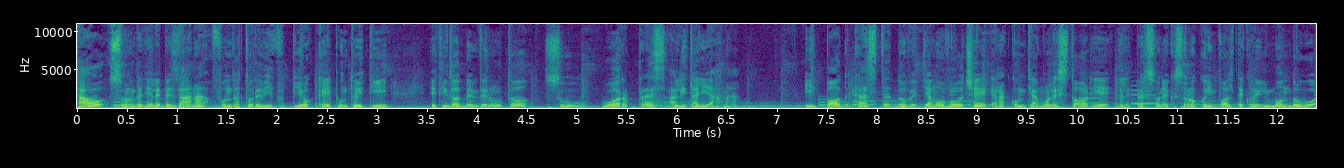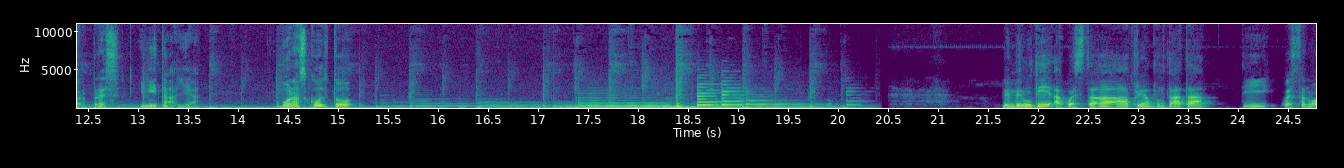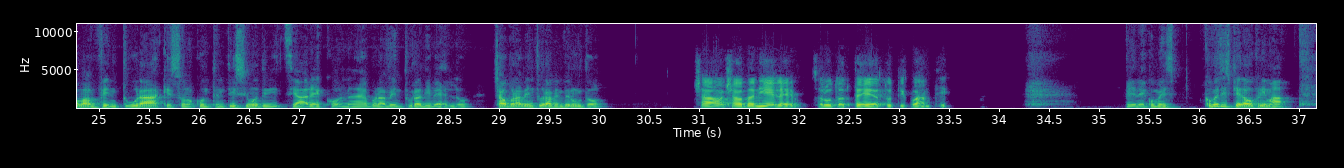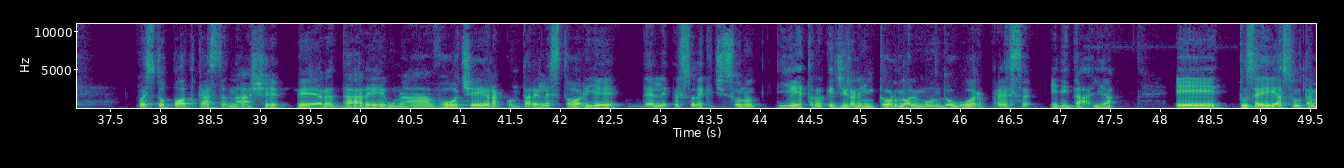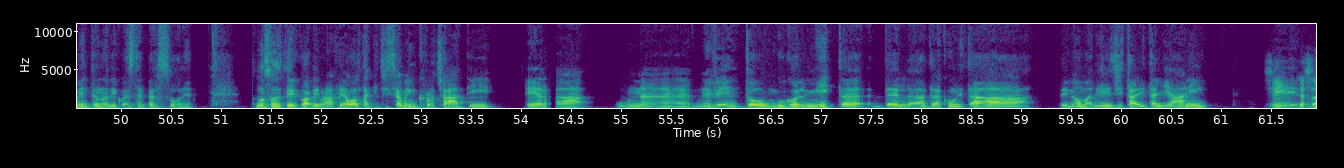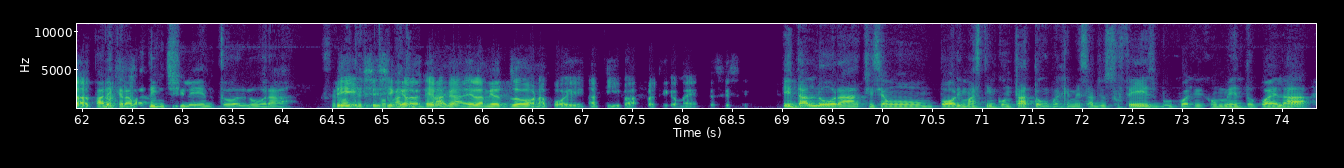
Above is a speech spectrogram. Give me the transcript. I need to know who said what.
Speaker 1: Ciao, sono Daniele Besana, fondatore di vpok.it e ti do il benvenuto su WordPress all'italiana, il podcast dove diamo voce e raccontiamo le storie delle persone che sono coinvolte con il mondo WordPress in Italia. Buon ascolto! Benvenuti a questa prima puntata di questa nuova avventura che sono contentissimo di iniziare con Buonaventura di Bello. Ciao Bonaventura, benvenuto.
Speaker 2: Ciao, ciao Daniele, saluto a te e a tutti quanti.
Speaker 1: Bene, come, come ti spiegavo prima, questo podcast nasce per dare una voce, raccontare le storie delle persone che ci sono dietro, che girano intorno al mondo WordPress in Italia. E tu sei assolutamente una di queste persone. Non so se ti ricordi, ma la prima volta che ci siamo incrociati era un, un evento, un Google Meet del, della comunità dei nomadi digitali italiani.
Speaker 2: Sì, esatto.
Speaker 1: Mi pare che eravate in Cilento allora.
Speaker 2: Sì, sì, sì, che è, è, la mia, è, la mia, zona poi nativa praticamente, sì, sì.
Speaker 1: E da allora ci siamo un po' rimasti in contatto con qualche messaggio su Facebook, qualche commento qua e là,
